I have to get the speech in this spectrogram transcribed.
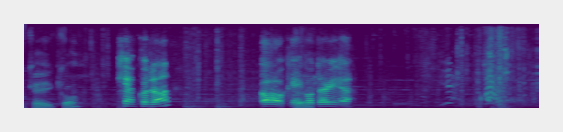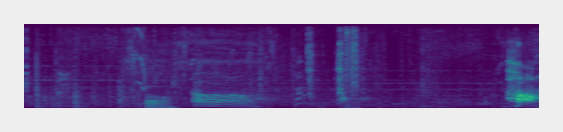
Okay, go. Can't go down? Oh, okay, go There? there, yeah. Oh, Oh. Huh.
